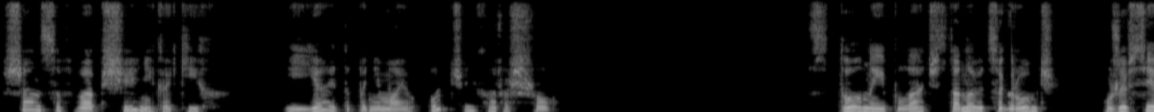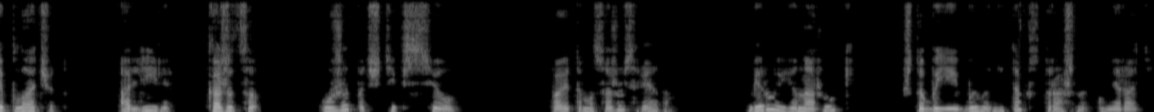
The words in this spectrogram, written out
Шансов вообще никаких. И я это понимаю очень хорошо. Стоны и плач становятся громче. Уже все плачут. А Лиля, кажется, уже почти все. Поэтому сажусь рядом. Беру ее на руки, чтобы ей было не так страшно умирать.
